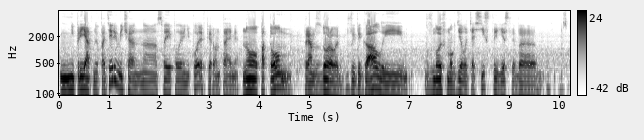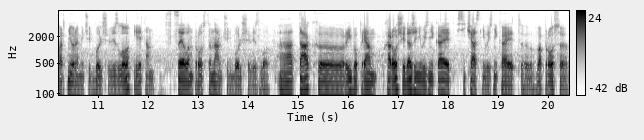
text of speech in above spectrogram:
неприятную потерю мяча на своей половине поля в первом тайме, но потом прям здорово выбегал и вновь мог делать ассисты, если бы с партнерами чуть больше везло, или там в целом просто нам чуть больше везло. А так э, рыба прям хорошая, и даже не возникает, сейчас не возникает э, вопроса,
